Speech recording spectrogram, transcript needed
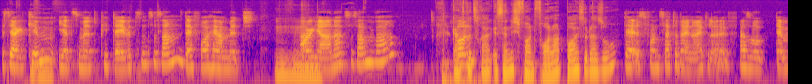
ist ja Kim Mhm. jetzt mit Pete Davidson zusammen, der vorher mit Mhm. Ariana zusammen war. Ganz Und- kurz Frage, ist der nicht von Fallout Boys oder so? Der ist von Saturday Night Live. Also, der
